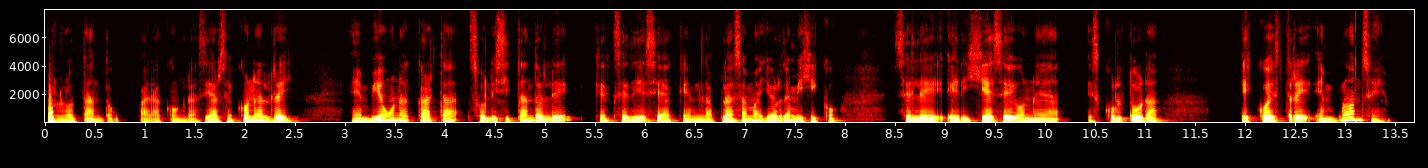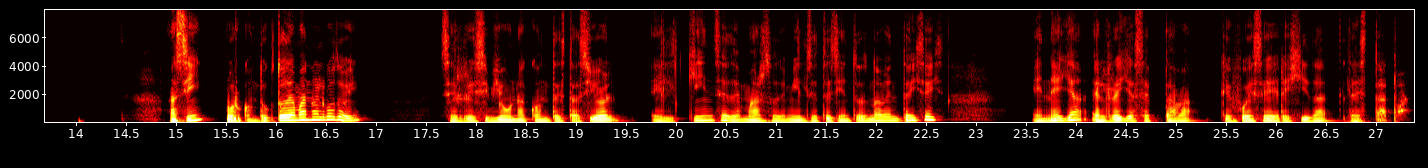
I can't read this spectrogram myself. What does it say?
Por lo tanto, para congraciarse con el rey, envió una carta solicitándole que accediese a que en la Plaza Mayor de México se le erigiese una escultura ecuestre en bronce. Así, por conducto de Manuel Godoy, se recibió una contestación el 15 de marzo de 1796. En ella el rey aceptaba que fuese erigida la estatua.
